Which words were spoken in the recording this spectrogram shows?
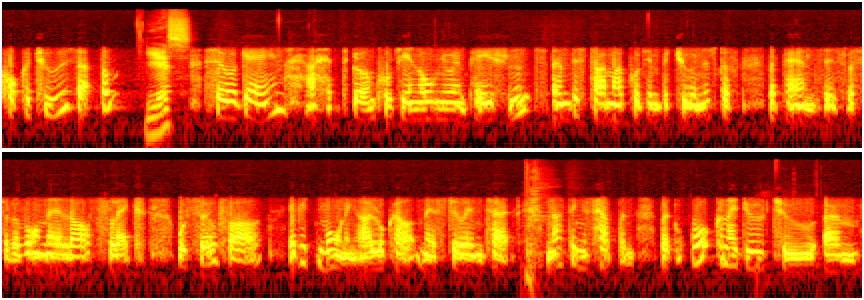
cockatoos at them. Yes. So again, I had to go and put in all new impatiens, and this time I put in petunias because the pansies were sort of on their last legs. Well, so far, every morning I look out and they're still intact. Nothing's happened. But what can I do to um,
